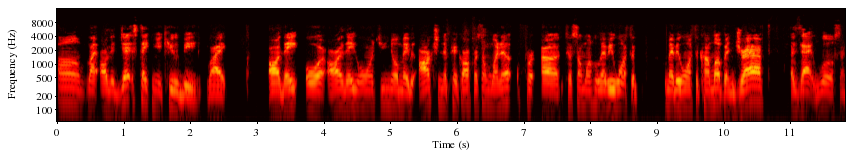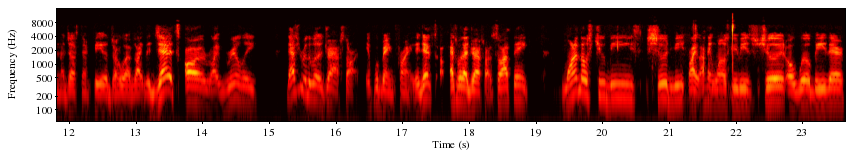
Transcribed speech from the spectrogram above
um, like are the Jets taking a QB? Like, are they or are they going to you know maybe auction the pick off for someone else for uh to someone who maybe wants to who maybe wants to come up and draft a Zach Wilson, a Justin Fields, or whoever. Like the Jets are like really, that's really where the draft starts. If we're being frank, the Jets that's where that draft starts. So I think one of those QBs should be like I think one of those QBs should or will be there,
